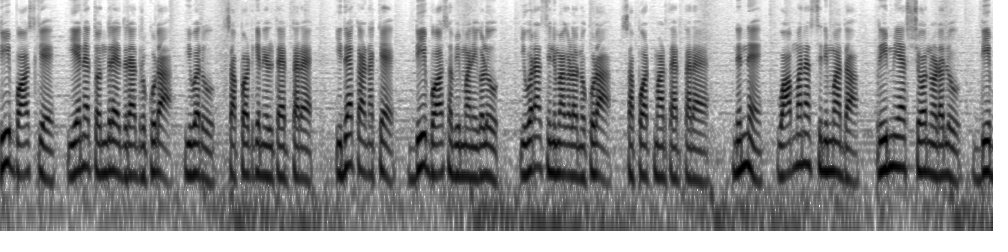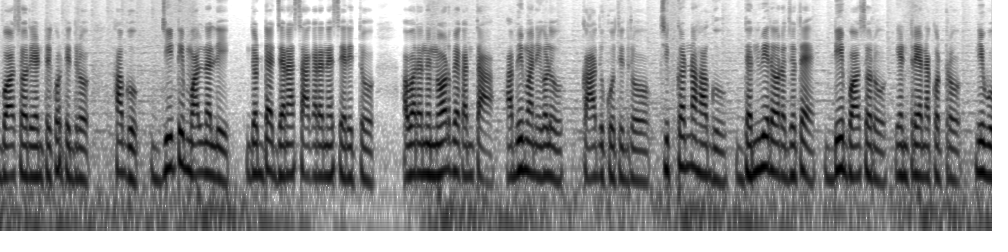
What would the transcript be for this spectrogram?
ಡಿ ಬಾಸ್ಗೆ ಏನೇ ತೊಂದರೆ ಎದುರಾದರೂ ಕೂಡ ಇವರು ಸಪೋರ್ಟ್ಗೆ ನಿಲ್ತಾ ಇರ್ತಾರೆ. ಇದೇ ಕಾರಣಕ್ಕೆ ಡಿ ಬಾಸ್ ಅಭಿಮಾನಿಗಳು ಇವರ ಸಿನಿಮಾಗಳನ್ನು ಕೂಡ ಸಪೋರ್ಟ್ ಮಾಡ್ತಾ ಇರ್ತಾರೆ. ನಿನ್ನೆ ವಾಮನ ಸಿನಿಮಾದ ಪ್ರೀಮಿಯರ್ ಶೋ ನೋಡಲು ಡಿ ಬಾಸ್ ಅವರು ಎಂಟ್ರಿ ಕೊಟ್ಟಿದ್ದರು ಹಾಗೂ ಜಿ ಟಿ ಮಾಲ್ನಲ್ಲಿ ದೊಡ್ಡ ಜನಸಾಗರನೇ ಸೇರಿತ್ತು. ಅವರನ್ನು ನೋಡಬೇಕಂತ ಅಭಿಮಾನಿಗಳು ಕಾದು ಕೂತಿದ್ರು. ಚಿಕ್ಕಣ್ಣ ಹಾಗೂ ಧನ್ವೀರ್ ಅವರ ಜೊತೆ ಡಿ ಬಾಸ್ ಅವರು ಎಂಟ್ರಿಯನ್ನು ಕೊಟ್ಟರು ನೀವು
